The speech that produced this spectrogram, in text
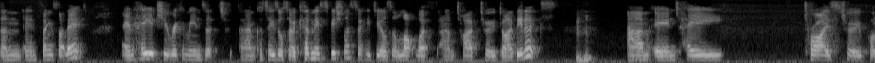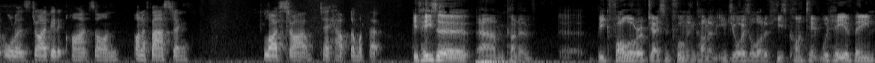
and, and things like that. And he actually recommends it because um, he's also a kidney specialist, so he deals a lot with um, type 2 diabetics. Mm-hmm. Um, and he tries to put all his diabetic clients on, on a fasting lifestyle to help them with it. If he's a um, kind of big follower of Jason Fung and kind of enjoys a lot of his content, would he have been,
